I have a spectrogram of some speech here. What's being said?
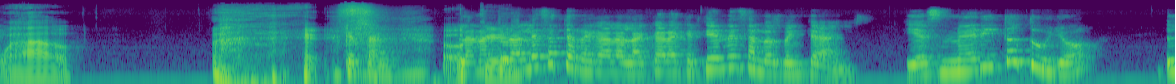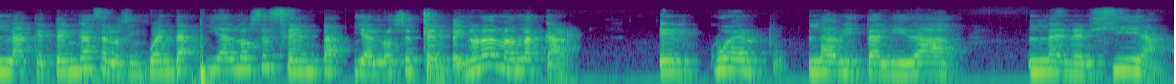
Wow. ¿Qué tal? La naturaleza te regala la cara que tienes a los 20 años y es mérito tuyo la que tengas a los 50 y a los 60 y a los 70. Y no nada más la cara, el cuerpo, la vitalidad, la energía,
